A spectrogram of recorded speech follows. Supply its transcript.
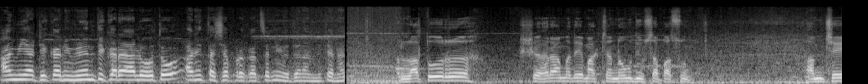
आम्ही या ठिकाणी विनंती करायला आलो होतो आणि तशा प्रकारचं निवेदन आम्ही त्यांना लातूर शहरामध्ये मागच्या नऊ दिवसापासून आमचे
